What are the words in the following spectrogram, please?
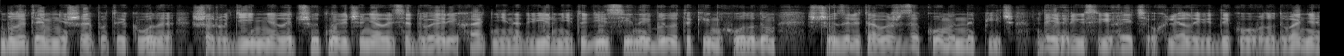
Були темні шепоти, кволе шародіння, ледь чутно відчинялися двері, хатні й надвірні, і тоді сіний било таким холодом, що залітав аж за комен на піч, де я грів свій геть, охляли від дикого голодування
